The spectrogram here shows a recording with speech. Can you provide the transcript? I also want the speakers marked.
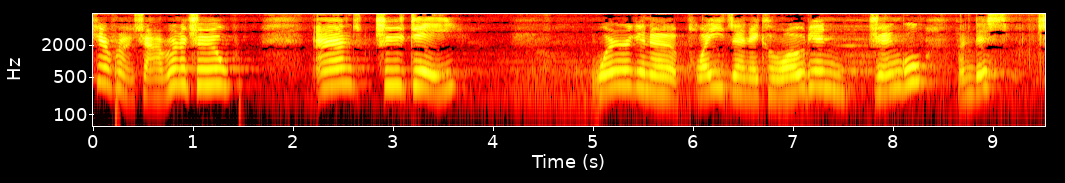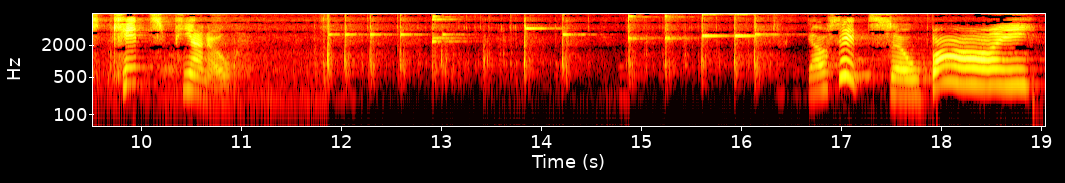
Speaker 1: Here from Shabba Tube, and today we're gonna play the Nickelodeon jingle on this kid's piano. That's it, so bye!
